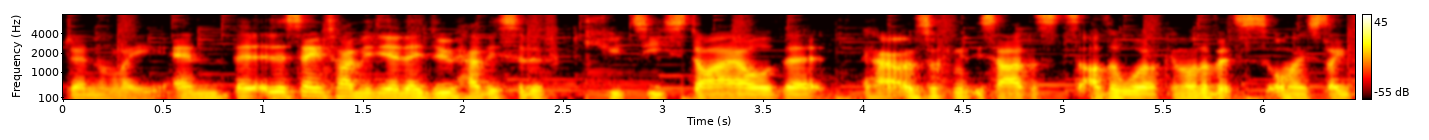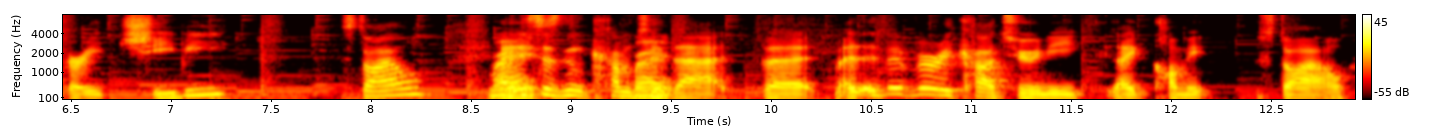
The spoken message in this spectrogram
generally, and at the same time, yeah, they do have this sort of cutesy style that I was looking at this artist's other work, and a lot of it's almost like very chibi style. Right. And this doesn't come right. to that, but they're very cartoony, like comic style.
